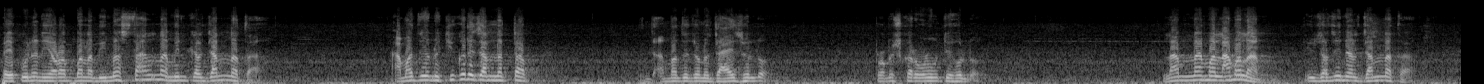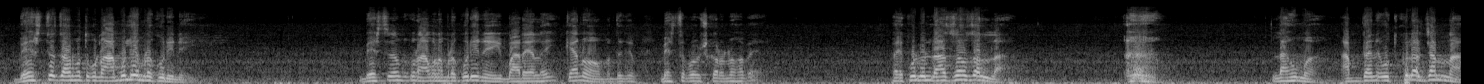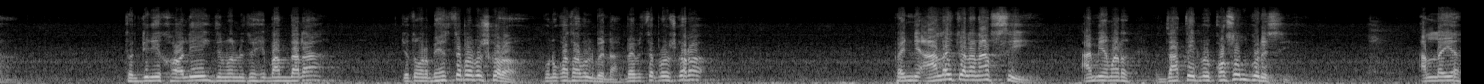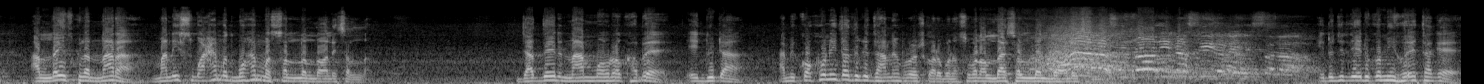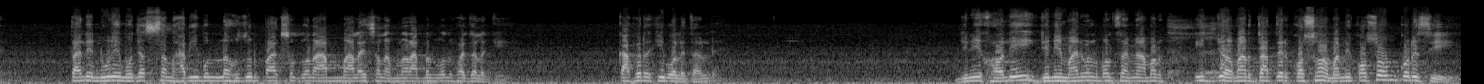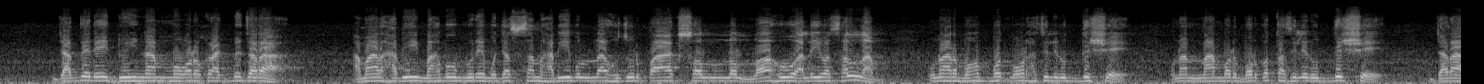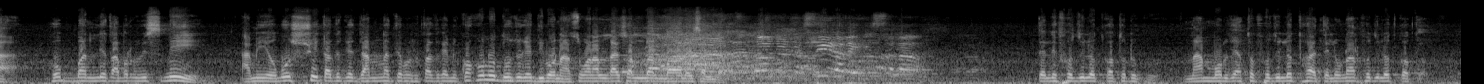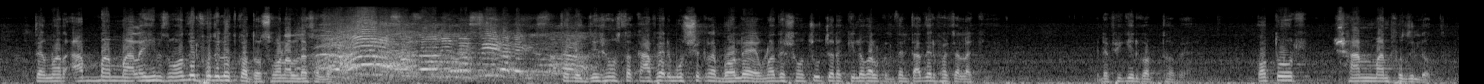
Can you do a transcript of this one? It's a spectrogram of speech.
ফেকুলেন ইয়রব্বানা বিমাস্তাল না মিনকাল জান্নাতা। আমাদের জন্য কি করে জান্নাতটা আমাদের জন্য জায়েজ হলো? প্রবেশ করার অনুমতি হলো? লাম নাম লামালাম ইউজাজিনাল জান্নাতা। বেহেস্তে যাওয়ার মতো কোনো আমলই আমরা করি নেই। বেহেস্তে যাওয়ার কোনো আমল আমরা করি নেই বারে আলাই। কেন আমাদেরকে বেহেস্তে প্রবেশ করানো হবে? ভাই কুলুল্লাহ আজাল্লাহ লাহুমা আবদানে উৎকুলার জান্না। তো যিনি খলিক যিনি বলবেন, হে বান্দারা যে তোমরা বেহেস্তে প্রবেশ করো কোনো কথা বলবে না। বেহেস্তে প্রবেশ করো। ফাইনি আলাই তোলা নাফসি আমি আমার জাতের উপর কসম করেছি। আল্লাহ আল্লাহ ইসকুলার নারা মানিস মাহমদ মোহাম্মদ সাল্লাহ আলি সাল্লাম। যাদের নাম মোহরক হবে, এই দুইটা আমি কখনই তাদেরকে জাহানে প্রবেশ করব না। সুমান আল্লাহ সাল্লাহ আলি এটা যদি এরকমই হয়ে থাকে, তাহলে নূরে মুজাসসাম হাবিবুল্লাহ হুজুর পাক সাল্লাহ আম্মা আলাই সাল্লাম ওনার আব্বাস মধ্যে ফয়সালা কি? কাফেরা কি বলে তাহলে? যিনি খলিক, যিনি মাইনুল বলছে, আমি আমার ইজ্জ আমার জাতের কসম, আমি কসম করেছি। যাদের এই দুই নাম মোবারক রাখবে যারা? আমার হাবিব মাহবুব নূরে মুজাসসাম হাবিবুল্লাহ হুজুর পাক সাল্লাল্লাহু আলী ওয়াসাল্লাম ওনার মোহব্বত মোহর হাসিলের উদ্দেশ্যে ওনার নাম বরকত হাসিলের উদ্দেশ্যে যারা হোপ বানলে তারপর ইসমি আমি অবশ্যই তাদেরকে জান্নাতে পাঠাবো, তাদেরকে আমি কখনো দুযোগে দিব না সুমান আল্লাহ সাল্লাহ আলাই সাল্লাম তাহলে ফজিলত কতটুকু? নাম মর্যাদা এত ফজিলত হয় তাহলে ওনার ফজিলত কত? ওনার আব্বা আম্মা আলাইহিম ওনাদের ফজিলত কত? সোমান আল্লাহ তাহলে যে সমস্ত কাফের মুর্শিকরা বলে, ওনাদের সময় চুচারা কিলোকাল করে? তাহলে তাদের ফেচালা কি? এটা ফিকির করতে হবে। কত সম্মান, ফজিলত।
